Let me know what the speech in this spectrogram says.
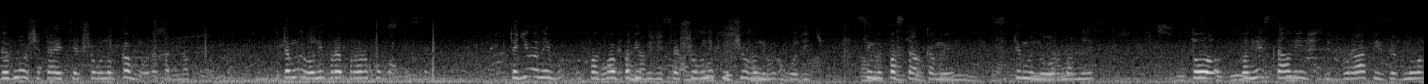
зерно вважається, якщо воно в каморах, а не на полі. Тому вони прорахувалися. Тоді вони по- по- подивилися, що у них нічого не виходить з цими поставками, з цими нормами, то вони стали відбирати зерно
